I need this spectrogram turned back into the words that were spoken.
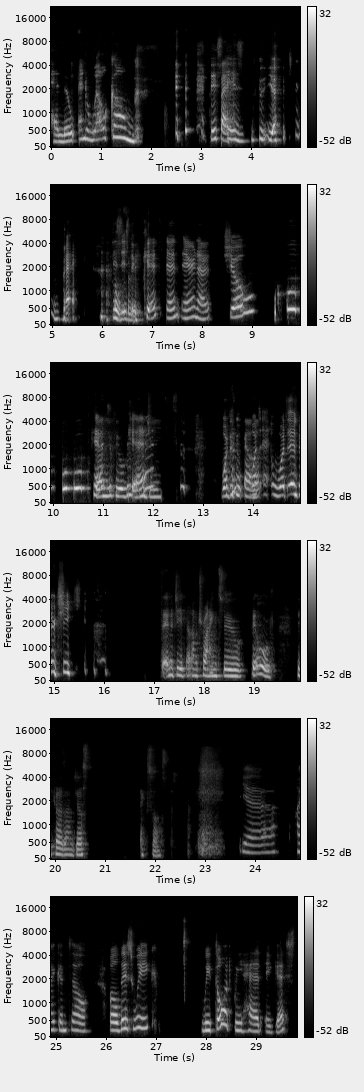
Hello and welcome. this Back. is yeah back. This is the Hopefully. Cat and Erna show. Boop, boop, boop. Can Cat, you feel the cat. energy? What what what energy? The energy that I'm trying to build because I'm just exhausted. Yeah, I can tell. Well, this week we thought we had a guest,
